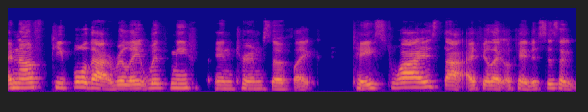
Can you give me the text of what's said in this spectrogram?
enough people that relate with me in terms of like taste wise that i feel like okay this is a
